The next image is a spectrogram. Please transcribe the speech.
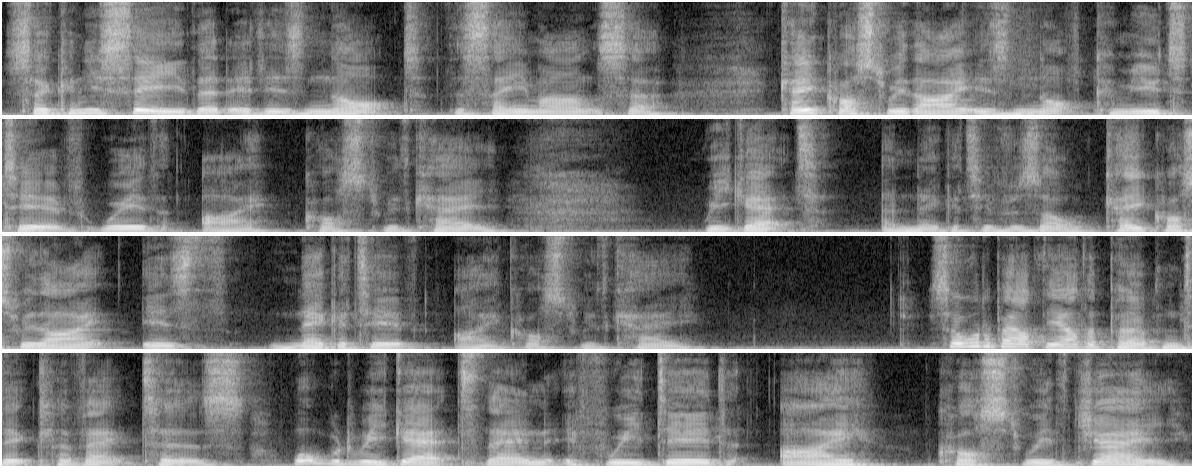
So can you see that it is not the same answer? k crossed with i is not commutative with i crossed with k. We get a negative result. k crossed with i is negative i crossed with k. So what about the other perpendicular vectors? What would we get then if we did i crossed with j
